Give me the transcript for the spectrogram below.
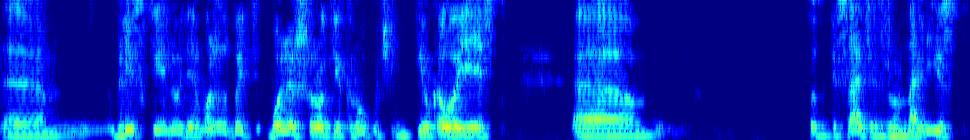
э, близкие люди, может быть более широкий круг ученики, у кого есть э, кто-то писатель, журналист,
